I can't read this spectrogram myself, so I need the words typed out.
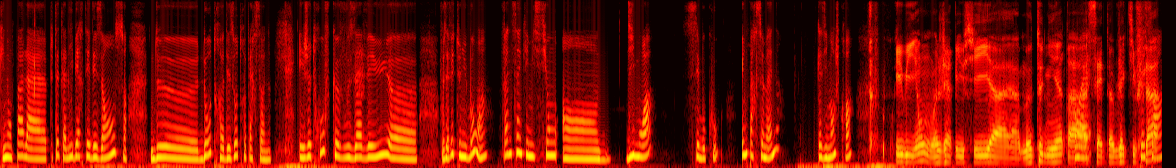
qui n'ont pas la peut-être la liberté d'aisance de d'autres des autres personnes. Et je trouve que vous avez eu, euh, vous avez tenu bon, hein. 25 émissions en 10 mois, c'est beaucoup, une par semaine, quasiment, je crois. Oui, oui, j'ai réussi à me tenir à Ouais. cet C'est objectif-là.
